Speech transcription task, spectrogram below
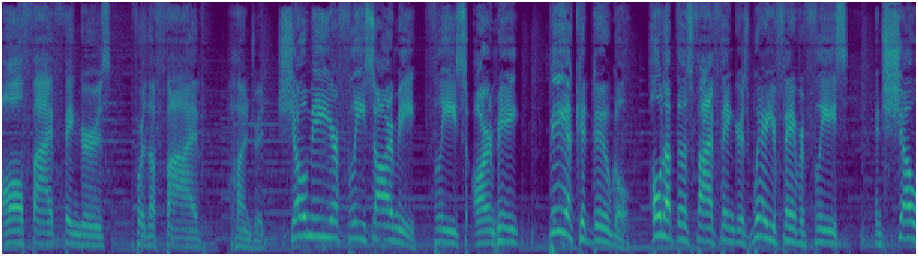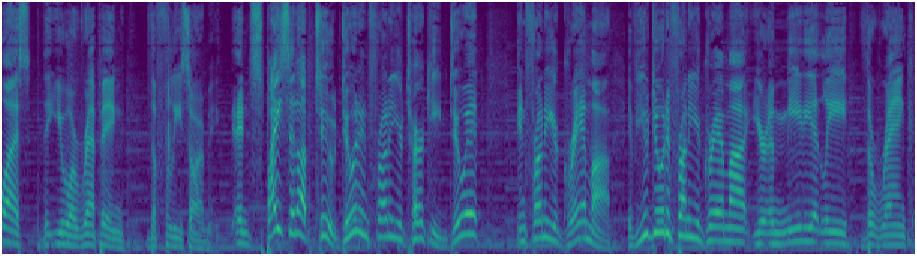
all five fingers for the 500. Show me your fleece army, fleece army. Be a cadoogle. Hold up those five fingers, wear your favorite fleece, and show us that you are repping the fleece army. And spice it up too. Do it in front of your turkey. Do it in front of your grandma. If you do it in front of your grandma, you're immediately the rank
